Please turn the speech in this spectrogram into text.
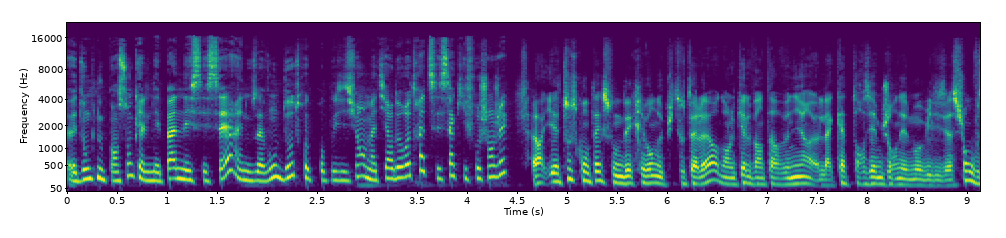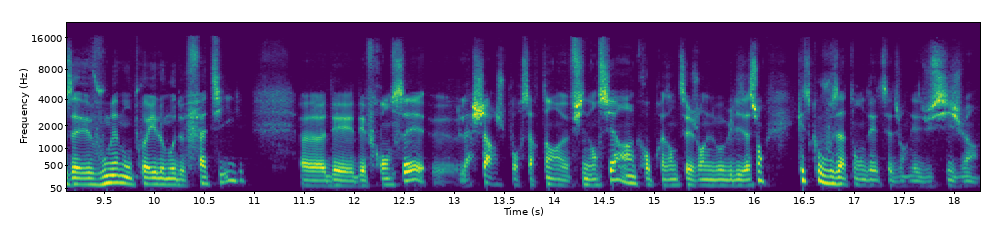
Euh, donc nous pensons qu'elle n'est pas nécessaire et nous avons d'autres propositions en matière de retraite. C'est ça qu'il faut changer. Alors il y a tout ce contexte que nous décrivons depuis tout à l'heure, dans lequel va intervenir la 14e journée de mobilisation. Vous avez vous-même employé le mot de fatigue. Euh, des, Français, la charge pour certains financière hein, que représentent ces journées de mobilisation. Qu'est-ce que vous attendez de cette journée du 6 juin?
